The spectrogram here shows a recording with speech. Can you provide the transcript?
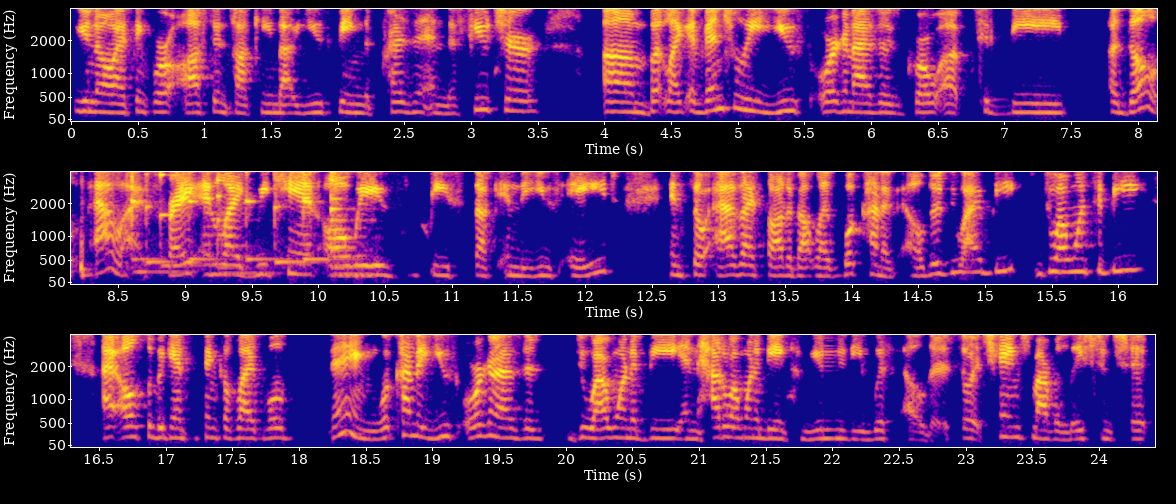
you know, I think we're often talking about youth being the present and the future. Um, but like eventually youth organizers grow up to be adult allies, right? And like we can't always be stuck in the youth age. And so as I thought about like what kind of elder do I be do I want to be? I also began to think of like, well, dang, what kind of youth organizer do I want to be and how do I want to be in community with elders? So it changed my relationship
